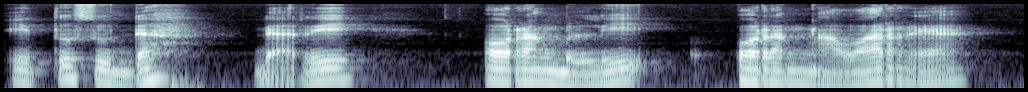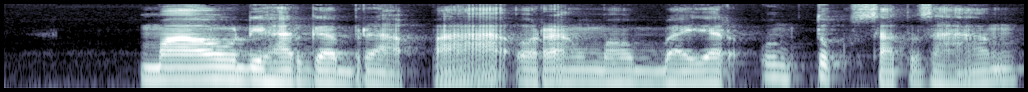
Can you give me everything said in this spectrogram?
itu sudah dari orang beli, orang nawar ya. Mau di harga berapa orang mau bayar untuk satu saham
